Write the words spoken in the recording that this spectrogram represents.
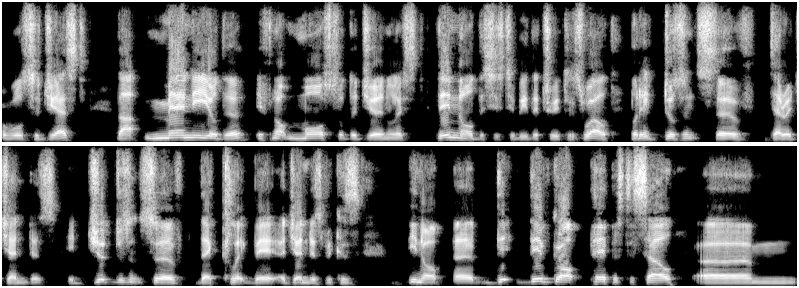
will suggest, that many other, if not most of the journalists, they know this is to be the truth as well, but it doesn't serve their agendas. It ju- doesn't serve their clickbait agendas because you know, uh, they, have got papers to sell, um,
